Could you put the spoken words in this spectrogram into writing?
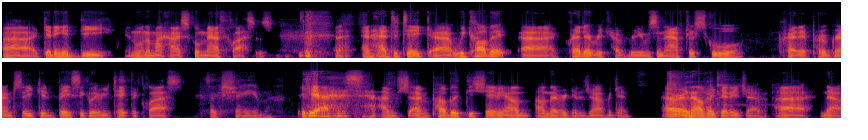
uh, getting a D in one of my high school math classes, and, and had to take. Uh, we called it uh, credit recovery. It was an after school credit program, so you could basically retake the class. It's like shame. Yes, I'm I'm publicly shaming. I'll I'll never get a job again, or I'll never get a job. Uh, no.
